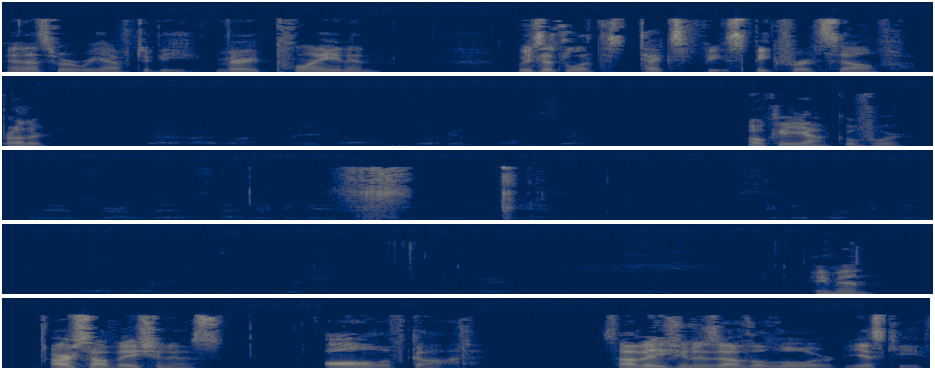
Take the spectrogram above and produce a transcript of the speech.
And that's where we have to be very plain and we just have to let the text speak for itself. Brother? I, I want to read uh, Philippians 1 6. Okay, yeah, go for it. And I am sure of this, that he began, he who began a good work in you will bring it to completion at the day of Jesus Christ. Amen. Our salvation is all of God. Salvation is of the Lord. Yes, Keith.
